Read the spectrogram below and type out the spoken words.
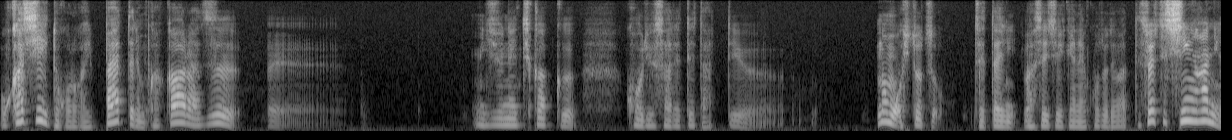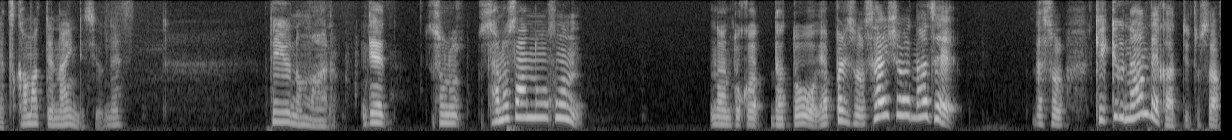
おかしいところがいっぱいあったにもかかわらず、えー20年近く拘留されてたっていうのも一つ絶対に忘れちゃいけないことではあってそして真犯人が捕まってないんですよね。っていうのもある。でその佐野さんの本なんとかだとやっぱりその最初はなぜだその結局なんでかっていうとさ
